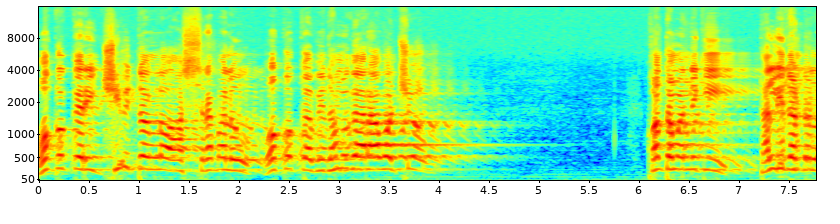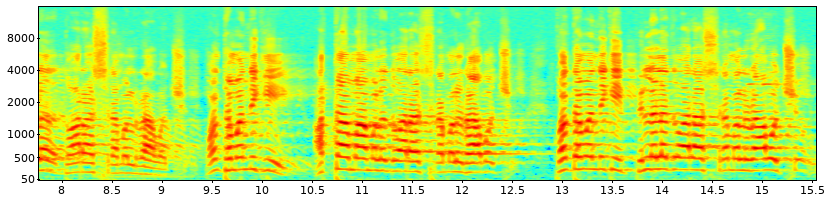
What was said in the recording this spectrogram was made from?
ఒక్కొక్కరి జీవితంలో ఆ శ్రమలు ఒక్కొక్క విధముగా రావచ్చు. కొంతమందికి తల్లిదండ్రుల ద్వారా శ్రమలు రావచ్చు. కొంతమందికి అత్తామామల ద్వారా శ్రమలు రావచ్చు. కొంతమందికి పిల్లల ద్వారా శ్రమలు రావచ్చు.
